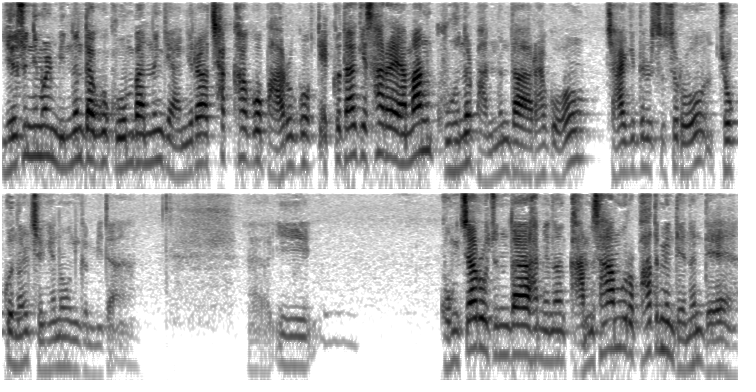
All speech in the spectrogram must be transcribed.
예수님을 믿는다고 구원받는 게 아니라 착하고 바르고 깨끗하게 살아야만 구원을 받는다라고 자기들 스스로 조건을 정해놓은 겁니다. 어, 이 공짜로 준다 하면은 감사함으로 받으면 되는데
